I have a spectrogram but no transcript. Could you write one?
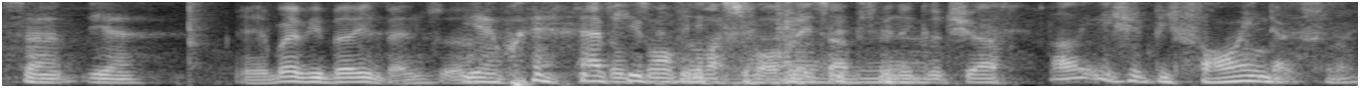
So yeah, yeah, where have you been, Ben? So, Yeah, where have still you time for the been? last five minutes? It's been a good show. I think he should be fined, actually.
